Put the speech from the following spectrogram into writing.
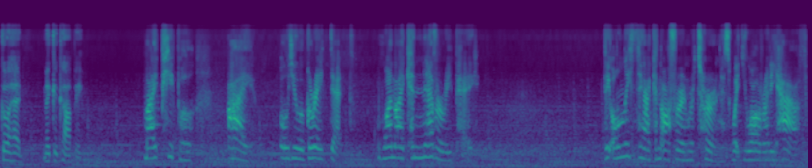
Go ahead, make a copy. My people, I owe you a great debt. One I can never repay. The only thing I can offer in return is what you already have.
